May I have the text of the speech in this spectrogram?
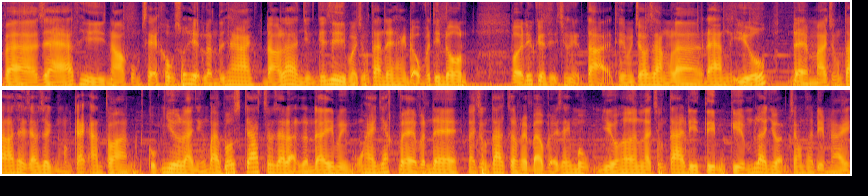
và giá thì nó cũng sẽ không xuất hiện lần thứ hai. Đó là những cái gì mà chúng ta nên hành động với tin đồn. Với điều kiện thị trường hiện tại thì mình cho rằng là đang yếu để mà chúng ta có thể giao dịch một cách an toàn, cũng như là những bài postcard trong giai đoạn gần đây mình cũng hay nhắc về vấn đề là chúng ta cần phải bảo vệ danh mục nhiều hơn là chúng ta đi tìm kiếm lợi nhuận trong thời điểm này.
